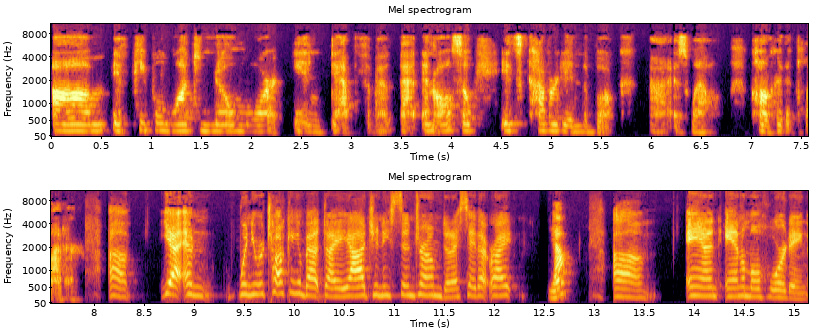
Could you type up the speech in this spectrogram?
um, if people want to know more in depth about that. And also, it's covered in the book uh, as well Conquer the Clutter. Uh, yeah, and when you were talking about Diogenes syndrome, did I say that right? Yeah. Um, and animal hoarding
